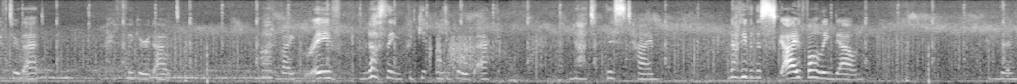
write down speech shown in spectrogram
After that, I'd figure it out. My grave, nothing could get me to go back. Not this time. Not even the sky falling down. And then.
